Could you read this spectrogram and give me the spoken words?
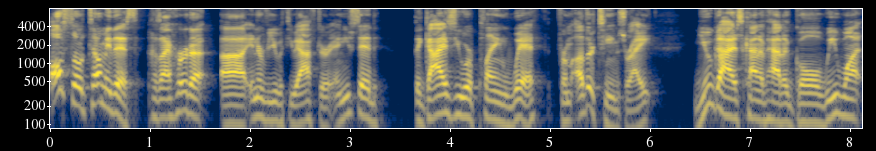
also tell me this because I heard a uh, interview with you after, and you said the guys you were playing with from other teams, right? You guys kind of had a goal. We want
